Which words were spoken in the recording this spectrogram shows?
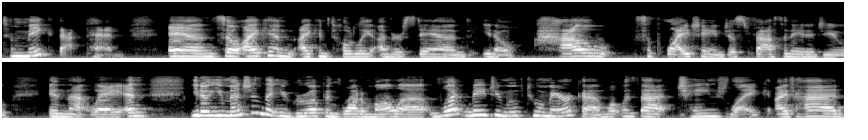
to make that pen and so i can i can totally understand you know how supply chain just fascinated you in that way. And you know, you mentioned that you grew up in Guatemala. What made you move to America and what was that change like? I've had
